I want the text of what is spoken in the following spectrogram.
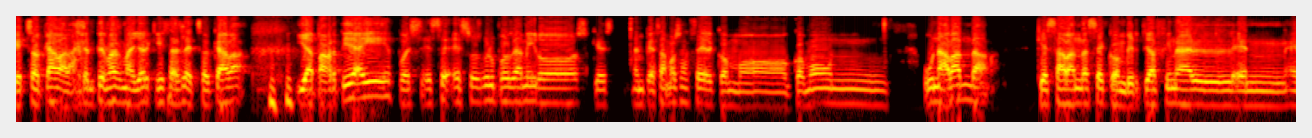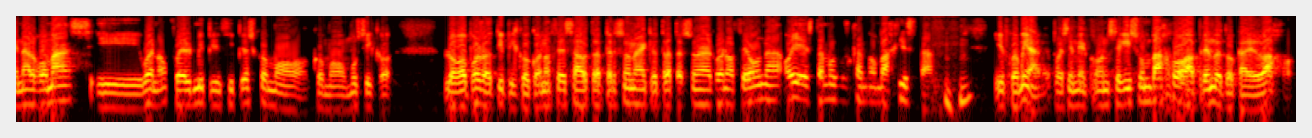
que chocaba, a la gente más mayor quizás le chocaba. Y a partir de ahí, pues esos grupos de amigos que empezamos a hacer como, como una banda, que esa banda se convirtió al final en, en algo más y bueno, fue mi principio es como, como músico. Luego, pues lo típico, conoces a otra persona, que otra persona conoce a una, oye, estamos buscando un bajista. Y fue, mira, pues si me conseguís un bajo, aprendo a tocar el bajo.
